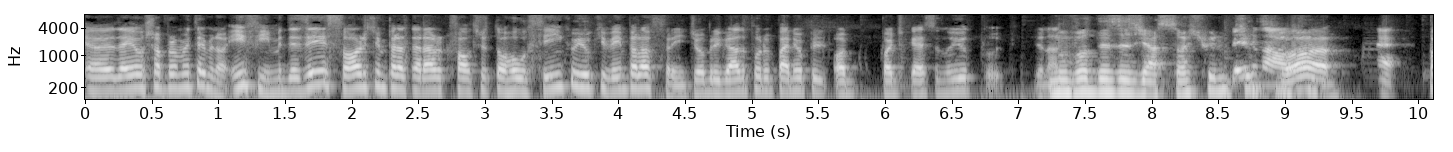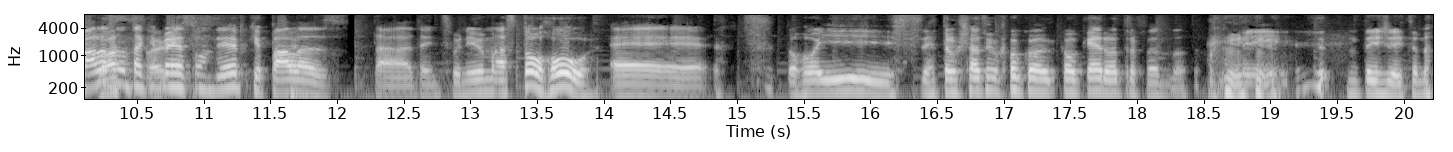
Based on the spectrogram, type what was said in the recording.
ah, daí o Chaperman terminou. Enfim, me desenhe sorte para zerar o que falta de Torro 5 e o que vem pela frente. Obrigado por upar o podcast no YouTube. De nada. Não vou desejar sorte porque não de sorte. hora. É, Palas Boa não tá aqui sorte. pra responder, porque Palas tá, tá indisponível, mas Torro é. Torro aí é tão chato qual- qualquer outra fã. Não tem, não tem jeito, não.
